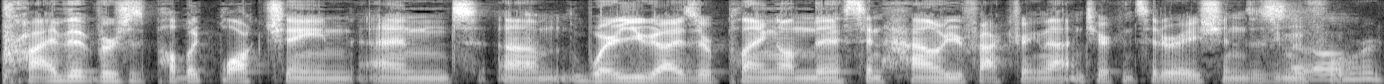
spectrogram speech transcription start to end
private versus public blockchain and um, where you guys are playing on this and how you're factoring that into your considerations as you so, move forward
